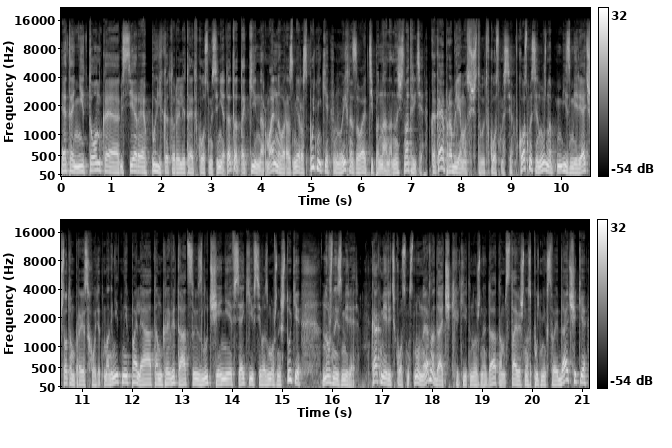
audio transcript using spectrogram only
это не тонкая серая пыль, которая летает в космосе. Нет, это такие нормального размера спутники, но их называют типа нано. Значит, смотрите, какая проблема существует в космосе? В космосе нужно измерять, что там происходит. Магнитные поля, там гравитацию, излучение, всякие всевозможные штуки нужно измерять. Как мерить космос? Ну, наверное, датчики какие-то нужны, да, там ставишь на спутник свои датчики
